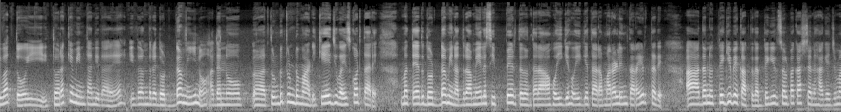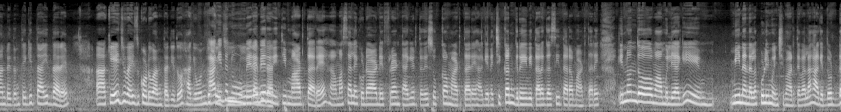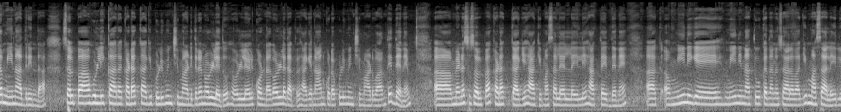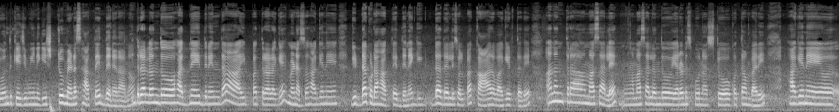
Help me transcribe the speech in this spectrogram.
ಇವತ್ತು ಈ ತೊರಕೆ ಮೀನು ತಂದಿದ್ದಾರೆ. ಇದಂದರೆ ದೊಡ್ಡ ಮೀನು. ಅದನ್ನು ತುಂಡು ತುಂಡು ಮಾಡಿ ಕೆ ಜಿ ವೈಸ್ ಕೊಡ್ತಾರೆ. ಮತ್ತು ಅದು ದೊಡ್ಡ ಮೀನು. ಅದರ ಮೇಲೆ ಸಿಪ್ಪೆ ಇರ್ತದೆ ಒಂಥರ, ಹೊಯ್ಗೆ ಹೊಯ್ಗೆ ಥರ ಮರಳಿನ ಥರ ಇರ್ತದೆ. ಅದನ್ನು ತೆಗಿಬೇಕಾಗ್ತದೆ. ಅದು ತೆಗೆಯೋದು ಸ್ವಲ್ಪ ಕಷ್ಟನೇ. ಹಾಗೆ ಯಜಮಾನ್ರು ಇದನ್ನು ತೆಗಿತಾ ಇದ್ದಾರೆ. ಕೆ ಜಿ ವೈಸ್ ಕೊಡುವಂತದ್ದು ಇದು. ಹಾಗೆ ಒಂದು ಹಾಗೆ ಇದನ್ನು ಬೇರೆ ಬೇರೆ ರೀತಿ ಮಾಡ್ತಾರೆ. ಮಸಾಲೆ ಕೂಡ ಡಿಫ್ರೆಂಟ್ ಆಗಿರ್ತದೆ. ಸುಕ್ಕ ಮಾಡ್ತಾರೆ. ಹಾಗೆಯೇ ಚಿಕನ್ ಗ್ರೇವಿ ತರ ಗಸಿ ತರ ಮಾಡ್ತಾರೆ. ಇನ್ನೊಂದು ಮಾಮೂಲಿಯಾಗಿ ಮೀನನ್ನೆಲ್ಲ ಪುಳಿಮುಂಚಿ ಮಾಡ್ತೇವಲ್ಲ, ಹಾಗೆ ದೊಡ್ಡ ಮೀನಾದ್ರಿಂದ ಸ್ವಲ್ಪ ಹುಳಿ ಖಾರ ಖಡಕ್ಕಾಗಿ ಪುಳಿಮುಂಚಿ ಮಾಡಿದರೆ ಒಳ್ಳೆಯದು ಒಳ್ಳೆ ಎಳ್ಕೊಂಡಾಗ ಒಳ್ಳೆಯದಾಗ್ತದೆ ಹಾಗೆ ನಾನು ಕೂಡ ಪುಳಿಮುಂಚಿ ಮಾಡುವ ಅಂತ ಇದ್ದೇನೆ. ಮೆಣಸು ಸ್ವಲ್ಪ ಖಡಕ್ಕಾಗಿ ಹಾಕಿ ಮಸಾಲೆ ಎಲ್ಲ ಇಲ್ಲಿ ಹಾಕ್ತಾ ಇದ್ದೇನೆ. ಮೀನಿಗೆ, ಮೀನಿನ ತೂಕದ ಅನುಸಾರವಾಗಿ ಮಸಾಲೆ, ಇಲ್ಲಿ ಒಂದು ಕೆ ಜಿ ಮೀನಿಗೆ ಇಷ್ಟು ಮೆಣಸು ಹಾಕ್ತಾ ಇದ್ದೇನೆ ನಾನು. ಇದರಲ್ಲೊಂದು ಹದಿನೈದರಿಂದ ಇಪ್ಪತ್ತರೊಳಗೆ ಮೆಣಸು, ಹಾಗೆಯೇ ಗಿಡ್ಡ ಕೂಡ ಹಾಕ್ತಾ ಇದ್ದೇನೆ. ಗಿಡ್ಡದಲ್ಲಿ ಸ್ವಲ್ಪ ಖಾರವಾಗಿರ್ತದೆ ಆನಂತರ ಮಸಾಲೆ. ಮಸಾಲೆ ಒಂದು ಎರಡು ಸ್ಪೂನಷ್ಟು ಕೊತ್ತಂಬರಿ ಹಾಗೆಯೇ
